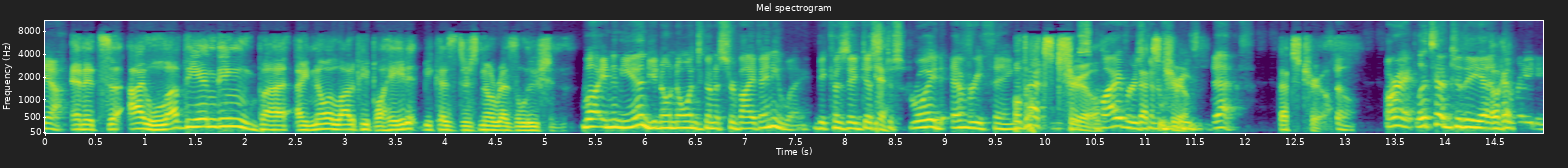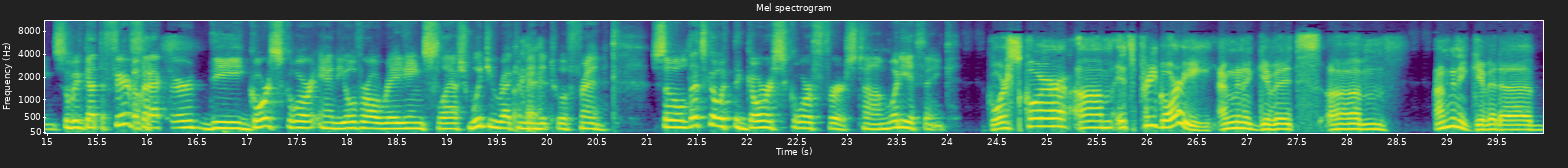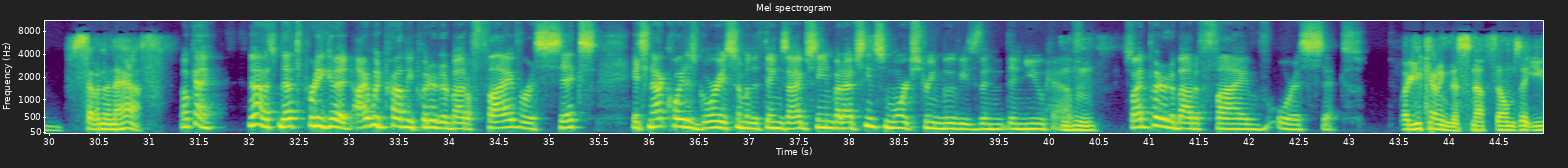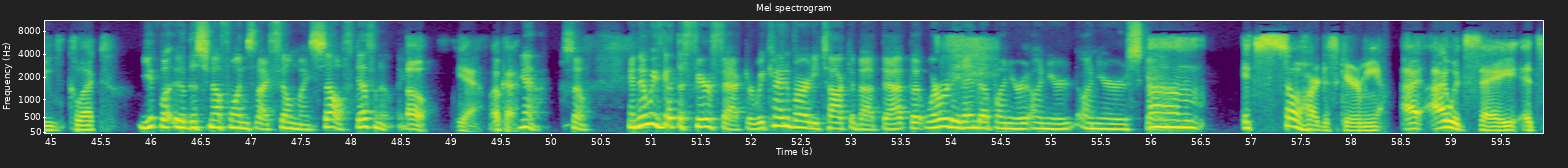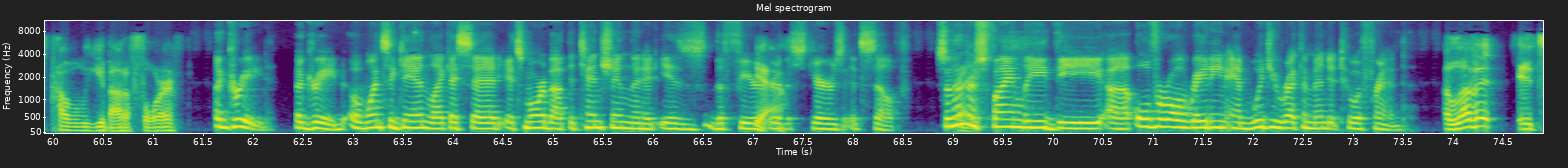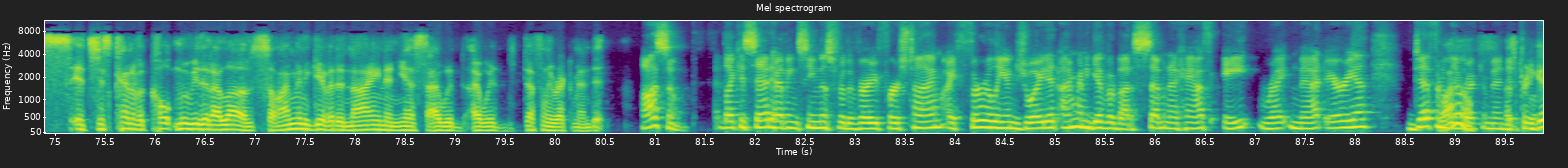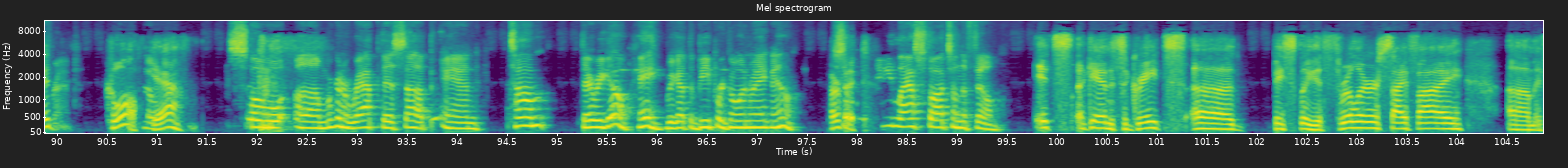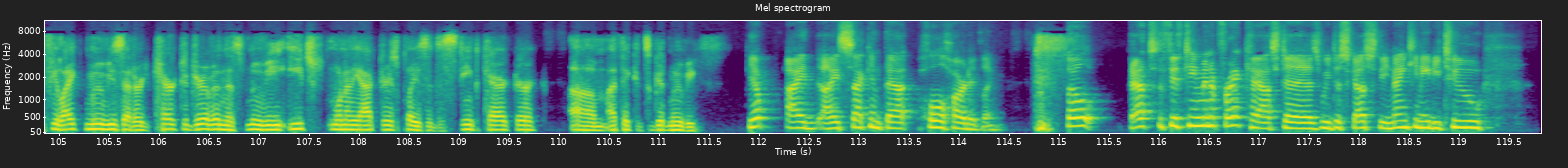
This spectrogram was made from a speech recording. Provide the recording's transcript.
Yeah. and it's uh, I love the ending, but I know a lot of people hate it because there's no resolution. Well, and in the end, you know, no one's going to survive anyway because they just Yeah. destroyed everything. Well, that's The true. survivor is going to freeze to death. That's true. So, all right, let's head to the, uh, Okay. the rating. So we've got the fear Okay. factor, the gore score, and the overall rating slash would you recommend Okay. it to a friend? So let's go with the gore score first, Tom. What do you think? Gore score, um, it's pretty gory. I'm gonna give it, um, I'm gonna give it a seven and a half. Okay. No, that's, that's pretty good. I would probably put it at about a five or a six. It's not quite as gory as some of the things I've seen, but I've seen some more extreme movies than than you have. Mhm. So I'd put it about a five or a six. Are you counting the snuff films that you collect? Yeah, but the snuff ones that I film myself, definitely. Oh, yeah. Okay. Yeah. So, and then we've got the fear factor. We kind of already talked about that, but where would it end up on your on your on your scale? Um, it's so hard to scare me. I I would say it's probably about a four. Agreed. Agreed. Uh, once again, like I said, it's more about the tension than it is the fear Yeah. or the scares itself. So then Right. there's finally the uh, overall rating and would you recommend it to a friend? I love it. It's it's just kind of a cult movie that I love, so I'm going to give it a nine. And yes, I would I would definitely recommend it. Awesome. Like I said, having seen this for the very first time, I thoroughly enjoyed it. I'm going to give it about a seven and a half, eight, right in that area. Definitely Wow, recommend that's it pretty to a good. friend. Cool. So- yeah. So um, we're going to wrap this up. And Tom, there we go. Hey, we got the beeper going right now. Perfect. So, any last thoughts on the film? it's again, it's a great, uh, basically a thriller sci-fi. Um, if you like movies that are character driven, this movie, each one of the actors plays a distinct character. Um, I think it's a good movie. Yep, I I second that wholeheartedly. so that's the 15 minute Frightcast as we discuss the 1982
